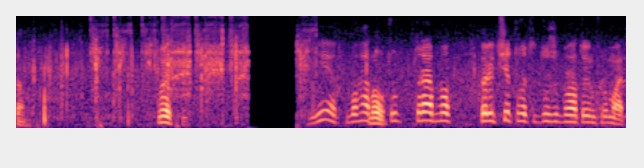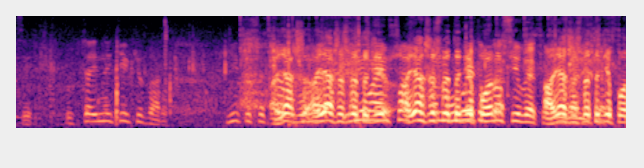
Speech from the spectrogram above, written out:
В смислі? Ні, багато. Ну. Тут треба перечитувати дуже багато інформації. Це і не тільки зараз. Ще А це, як же- а як же ж ви тоді- а як же ж ви тоді по- А як же ж ви тоді по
